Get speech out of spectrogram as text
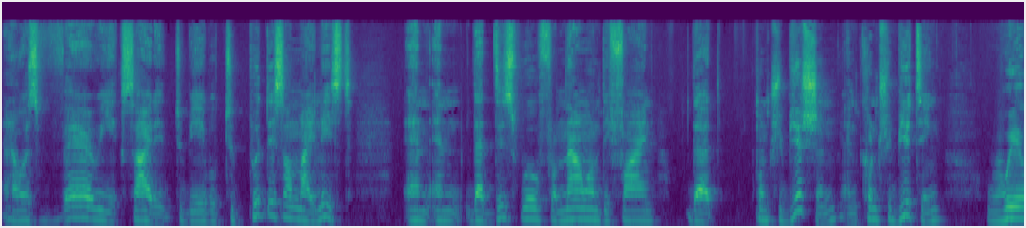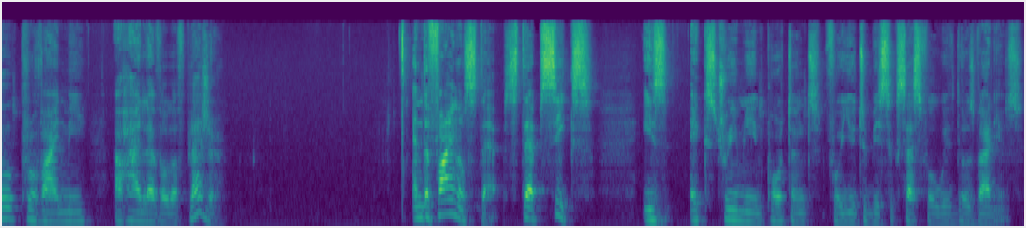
And I was very excited to be able to put this on my list and, and that this will from now on define that contribution and contributing will provide me a high level of pleasure. And the final step, step six, is extremely important for you to be successful with those values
